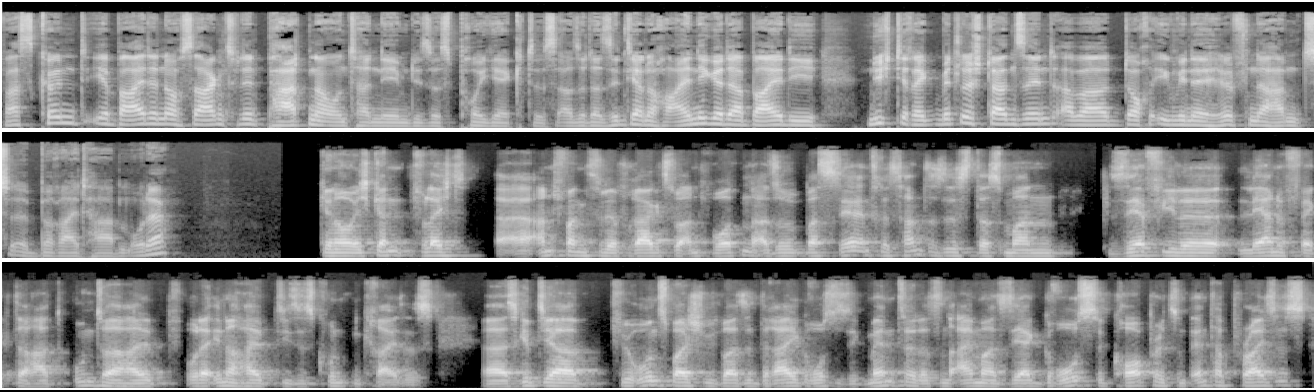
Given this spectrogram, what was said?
Was könnt ihr beide noch sagen zu den Partnerunternehmen dieses Projektes? Also da sind ja noch einige dabei, die nicht direkt Mittelstand sind, aber doch irgendwie eine helfende Hand äh, bereit haben, oder? Genau, ich kann vielleicht äh, anfangen zu der Frage zu antworten. Also was sehr interessant ist, ist, dass man sehr viele Lerneffekte hat unterhalb oder innerhalb dieses Kundenkreises. Äh, es gibt ja für uns beispielsweise drei große Segmente. Das sind einmal sehr große Corporates und Enterprises,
